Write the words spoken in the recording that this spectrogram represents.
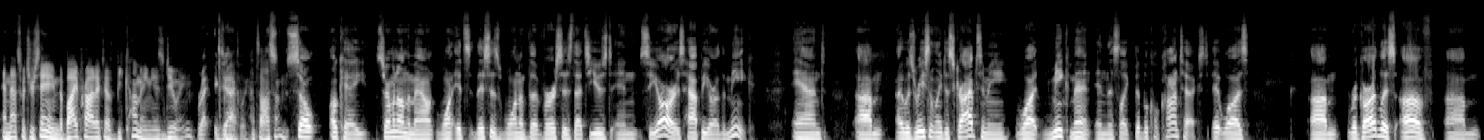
And that's what you're saying. The byproduct of becoming is doing. Right. Exactly. That's awesome. So, okay, Sermon on the Mount. One, it's this is one of the verses that's used in CR is "Happy are the meek," and um, it was recently described to me what meek meant in this like biblical context. It was, um, regardless of um,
